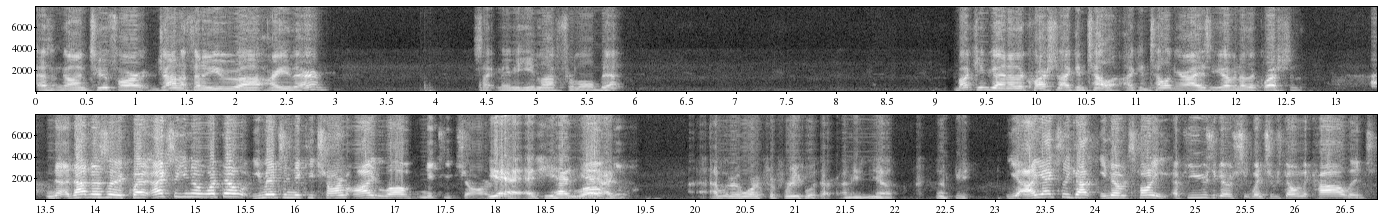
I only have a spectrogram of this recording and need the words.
hasn't gone too far. Jonathan, are you uh, are you there? It's like maybe he left for a little bit. Buck, you've got another question. I can tell it. I can tell it in your eyes that you have another question. No, not necessarily a question. Actually, you know what though? You mentioned Nikki Charm. I love Nikki Charm. Yeah, and she had. Love Yeah, I, would have worked for free with her. I mean, you know. Yeah, I actually got. You know, it's funny. A few years ago, she, when she was going to college,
